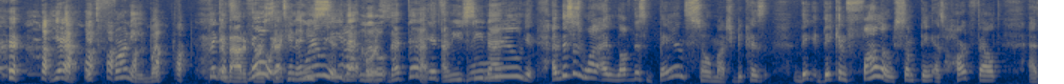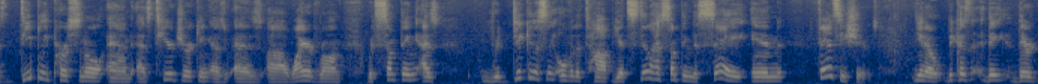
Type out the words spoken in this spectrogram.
yeah, it's funny, but think about it for no, a second, and you see that little that depth, It's and you see that. And this is why I love this band so much because they they can follow something as heartfelt, as deeply personal, and as tear jerking as as uh, Wired Wrong with something as ridiculously over the top, yet still has something to say in Fancy Shoes. You know, because they they're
